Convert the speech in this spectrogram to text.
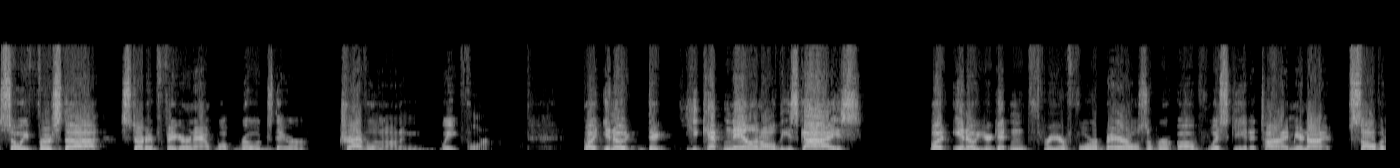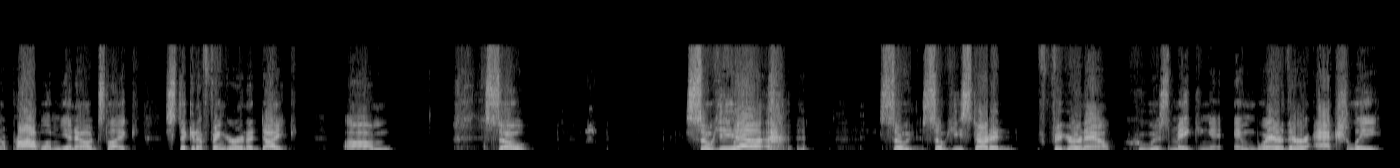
so he first uh, started figuring out what roads they were traveling on and wait for him. But you know, they, he kept nailing all these guys but you know you're getting three or four barrels of, of whiskey at a time you're not solving a problem you know it's like sticking a finger in a dike um so so he uh so so he started figuring out who is making it and where they're actually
